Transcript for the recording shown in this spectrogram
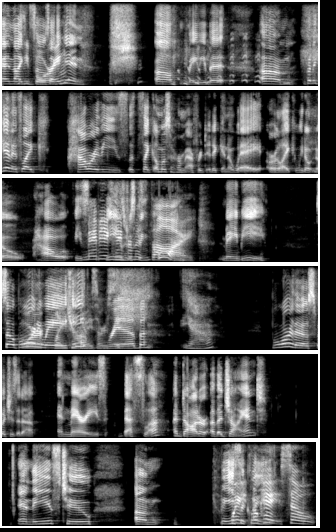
And like so it's like boring? again, um, maybe a bit. Um, but again, it's like how are these? It's like almost hermaphroditic in a way, or like we don't know how these Maybe it came from just his being born. thigh. Maybe. So Bor Or anyway, he. Rib. yeah. Bor though switches it up and marries Besla, a daughter of a giant. And these two um basically Wait, okay, so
